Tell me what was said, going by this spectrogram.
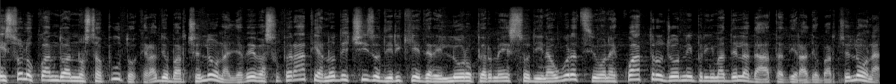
e solo quando hanno saputo che Radio Barcellona li aveva superati hanno deciso di richiedere il loro permesso di inaugurazione quattro giorni prima della data di Radio Barcellona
